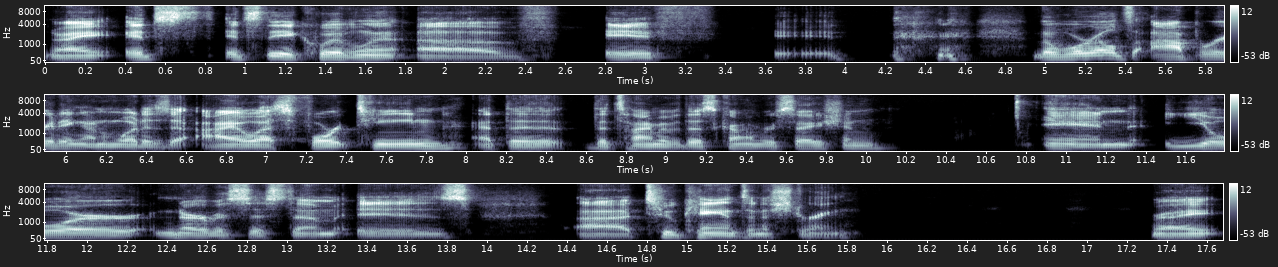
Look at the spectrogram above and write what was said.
right? It's it's the equivalent of if it, the world's operating on what is it ios 14 at the the time of this conversation and your nervous system is uh, two cans and a string right?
